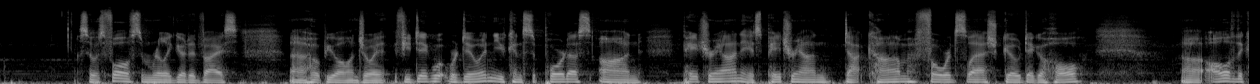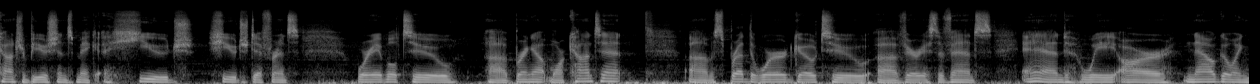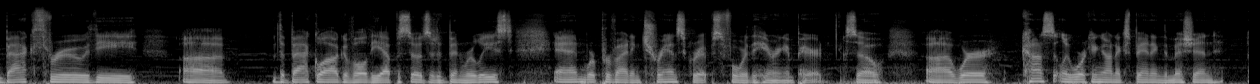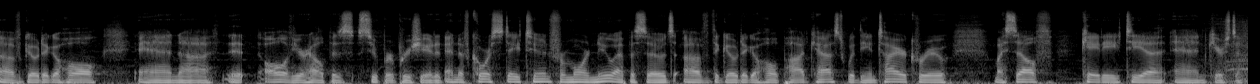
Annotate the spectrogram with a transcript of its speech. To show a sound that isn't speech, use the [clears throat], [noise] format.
So it's full of some really good advice. I uh, hope you all enjoy it. If you dig what we're doing, you can support us on Patreon. It's patreon.com forward slash go dig a hole. Uh, all of the contributions make a huge, huge difference. We're able to uh, bring out more content, um, spread the word, go to uh, various events, and we are now going back through the uh, the backlog of all the episodes that have been released, and we're providing transcripts for the hearing impaired. So uh, we're constantly working on expanding the mission of Go Dig a Hole, and uh, it, all of your help is super appreciated. And of course, stay tuned for more new episodes of the Go Dig a Hole podcast with the entire crew myself, Katie, Tia, and Kirsten.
